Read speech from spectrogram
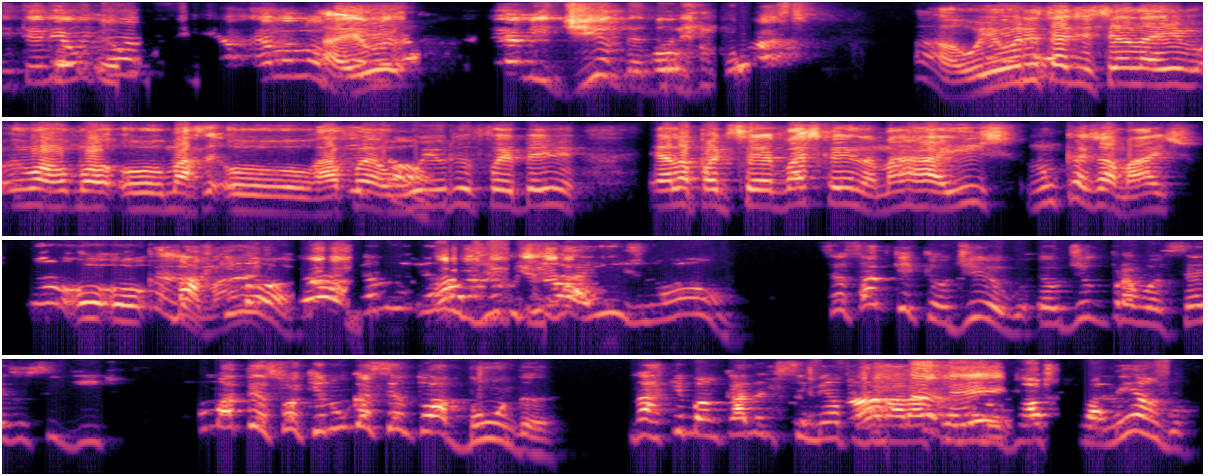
Entendeu? Então, assim, ela não ah, tem eu... a medida do negócio. Ah, o Yuri está dizendo aí, o, o, o, Rafael, então, o Yuri foi bem ela pode ser vascaína, mas raiz, nunca jamais. Não, ô, ô, Marquinhos, eu, eu não digo de raiz, não. Você sabe o que, que eu digo? Eu digo para vocês o seguinte: uma pessoa que nunca sentou a bunda na arquibancada de cimento do Maracanã do Vasco Flamengo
